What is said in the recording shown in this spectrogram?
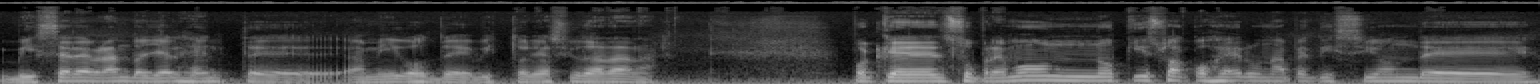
Vi celebrando ayer gente, amigos de Victoria Ciudadana, porque el Supremo no quiso acoger una petición de,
